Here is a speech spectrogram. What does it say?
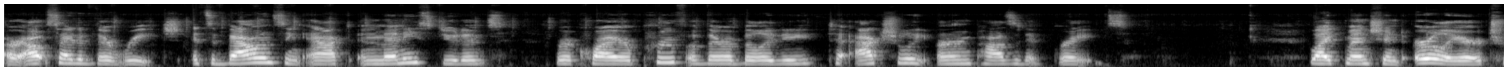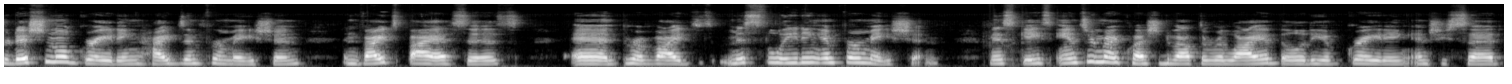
are outside of their reach. It's a balancing act, and many students require proof of their ability to actually earn positive grades. Like mentioned earlier, traditional grading hides information, invites biases, and provides misleading information. Miss Gase answered my question about the reliability of grading, and she said,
